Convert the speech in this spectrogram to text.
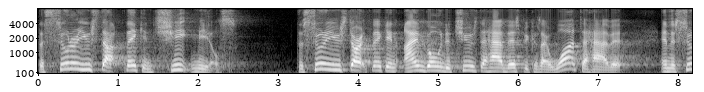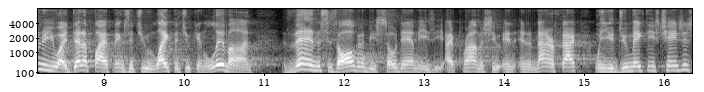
the sooner you stop thinking cheat meals, the sooner you start thinking, I'm going to choose to have this because I want to have it, and the sooner you identify things that you like that you can live on, then this is all going to be so damn easy. I promise you. And, and a matter of fact, when you do make these changes,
